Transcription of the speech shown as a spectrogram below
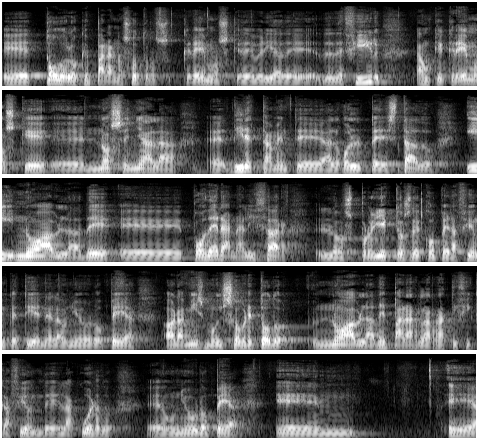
eh, todo lo que para nosotros creemos que debería de, decir, aunque creemos que eh, no señala directamente al golpe de Estado y no habla de poder analizar los proyectos de cooperación que tiene la Unión Europea ahora mismo y, sobre todo, no habla de parar la ratificación del acuerdo Unión Europea. Eh,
